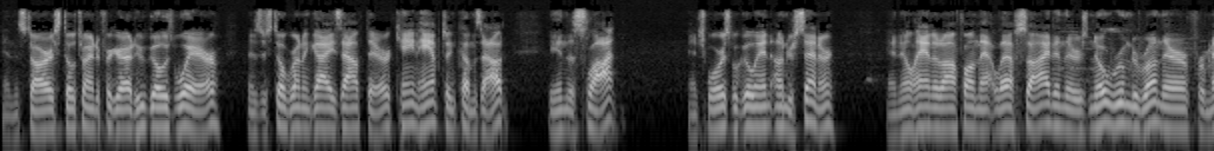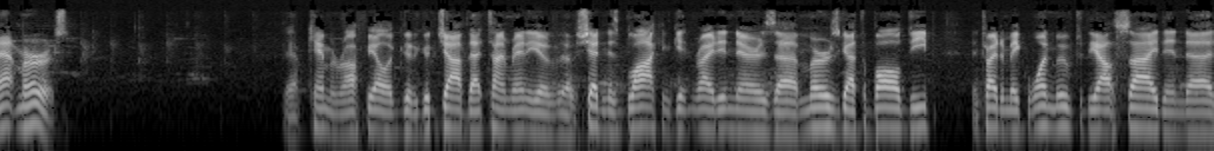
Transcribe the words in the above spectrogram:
and the Stars still trying to figure out who goes where as they're still running guys out there. Kane Hampton comes out in the slot, and Schwartz will go in under center, and he'll hand it off on that left side, and there's no room to run there for Matt Mers. Yeah, Cameron Raphael did a good job that time, Randy, of, of shedding his block and getting right in there as uh, Mers got the ball deep and tried to make one move to the outside, and uh,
